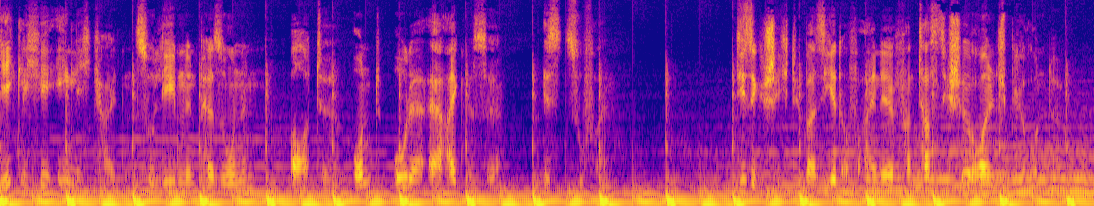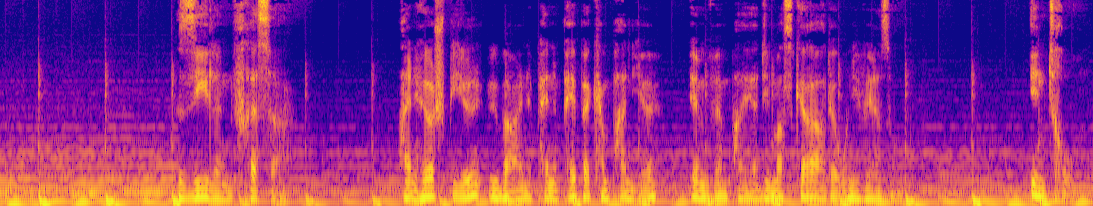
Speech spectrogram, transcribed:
jegliche Ähnlichkeiten zu lebenden Personen, Orte und oder Ereignisse ist Zufall. Diese Geschichte basiert auf eine fantastische Rollenspielrunde. Seelenfresser. Ein Hörspiel über eine Pen-and-Paper-Kampagne im Vampire die Maskerade-Universum. Intro.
